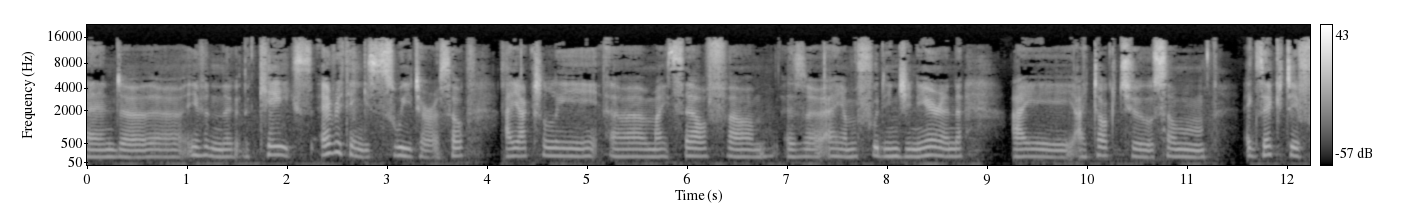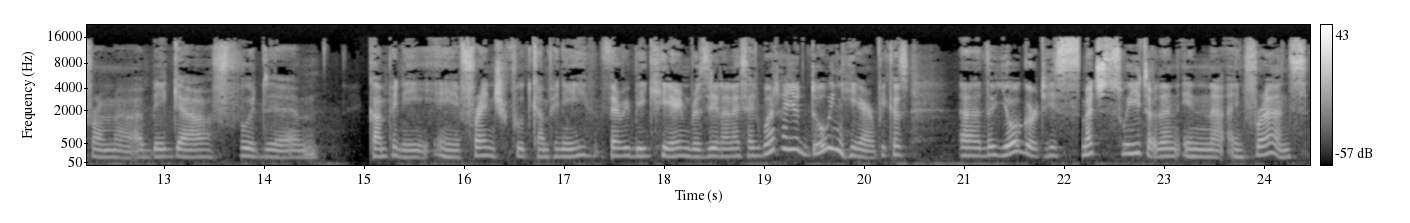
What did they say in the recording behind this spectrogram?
and uh, even the, the, cakes, everything is sweeter. So I actually uh, myself, um, as a, I am a food engineer, and I I talked to some executive from a, a big uh, food um, company, a French food company, very big here in Brazil, and I said, "What are you doing here?" Because uh, the yogurt is much sweeter than in uh, in France,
